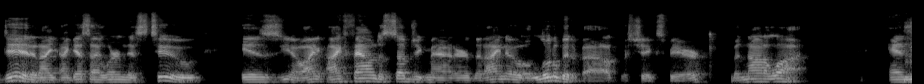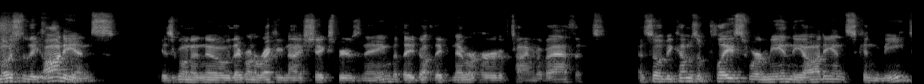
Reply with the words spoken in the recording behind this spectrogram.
did, and I, I guess I learned this too, is you know I, I found a subject matter that I know a little bit about with Shakespeare, but not a lot. And most of the audience is going to know they're going to recognize Shakespeare's name, but they don't they've never heard of Timon of Athens. And so it becomes a place where me and the audience can meet.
